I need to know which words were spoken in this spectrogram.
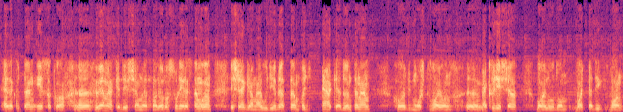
Ezek után éjszaka ö, hőemelkedésem lett, nagyon rosszul éreztem magam, és reggel már úgy ébredtem, hogy el kell döntenem, hogy most vajon ö, meghűléssel bajlódom, vagy pedig van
